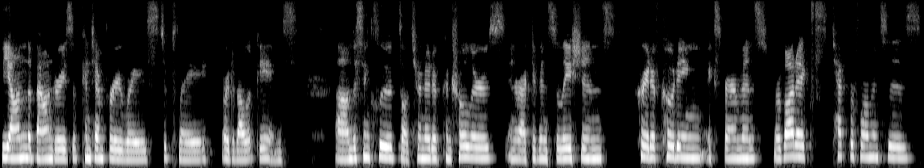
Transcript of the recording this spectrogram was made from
beyond the boundaries of contemporary ways to play or develop games. Um, this includes alternative controllers, interactive installations, creative coding, experiments, robotics, tech performances,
